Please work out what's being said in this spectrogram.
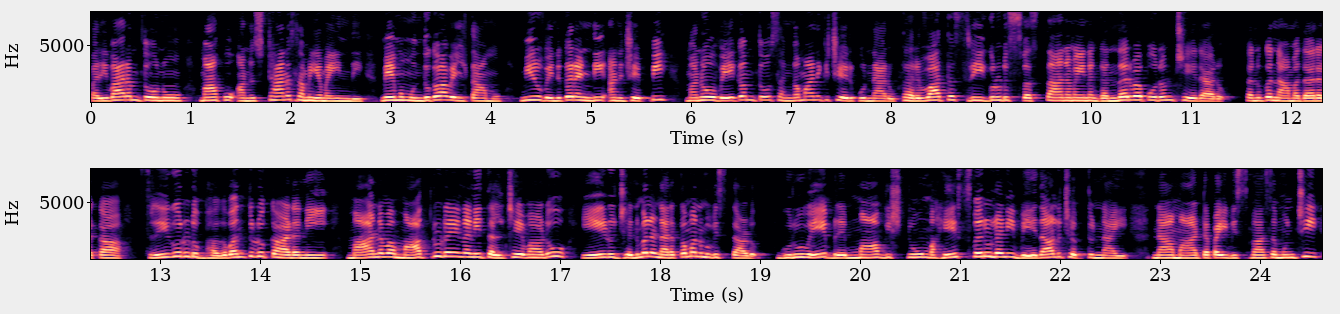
పరివారంతోనూ మాకు అనుష్ఠాన సమయమైంది. మేము ముందుగా వెళ్తాము. మీరు వెనుక రండి అని చెప్పి మనోవేగంతో సంగమానికి చేరుకున్నారు. తర్వాత శ్రీగురుడు స్వస్థానమైన గంధర్వపురం చేరారు. కనుక నామధారక శ్రీగురుడు భగవంతుడు కాడని మానవ మాతృడేనని తలిచేవాడు ఏడు జన్మల నరకం అనుభవిస్తాడు. గురువే బ్రహ్మ విష్ణు మహేశ్వరులని వేదాలు చెప్తున్నాయి. నా మాటపై విశ్వాసముంచి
